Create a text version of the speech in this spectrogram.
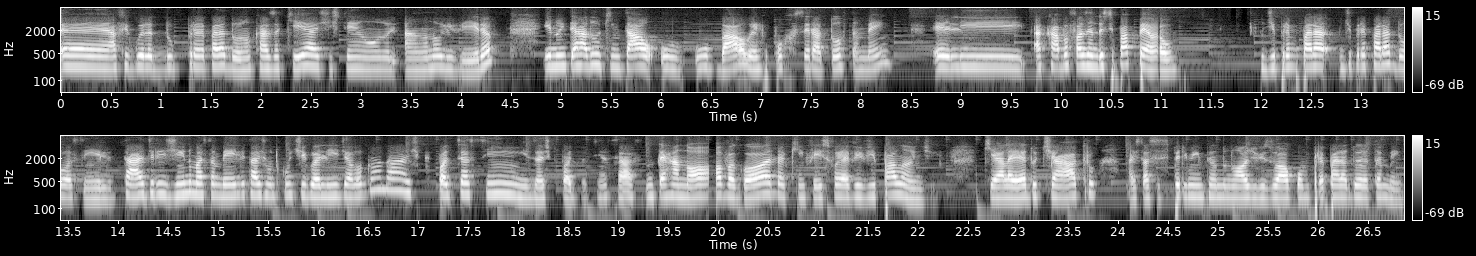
é, a, figura do preparador. No caso aqui, a gente tem a Ana Oliveira. E no Enterrado no Quintal, o, o, Bauer, por ser ator também, ele acaba fazendo esse papel de, prepara, de preparador, assim. Ele tá dirigindo, mas também ele tá junto contigo ali, dialogando. Ah, acho que pode ser assim, acho que pode ser assim, assim. Em Terra Nova agora, quem fez foi a Vivi Palandi, que ela é do teatro, mas está se experimentando no audiovisual como preparadora também.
